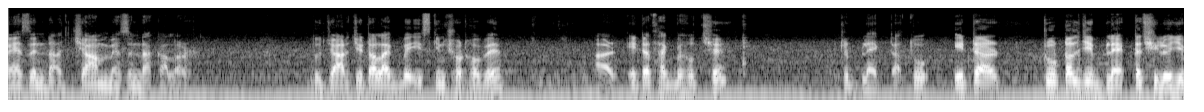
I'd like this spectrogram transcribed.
ম্যাজেন্ডা জাম ম্যাজেন্ডা কালার তো যার যেটা লাগবে স্ক্রিনশট হবে। আর এটা থাকবে হচ্ছে এটার ব্ল্যাকটা তো এটার টোটাল যে ব্ল্যাকটা ছিল যে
